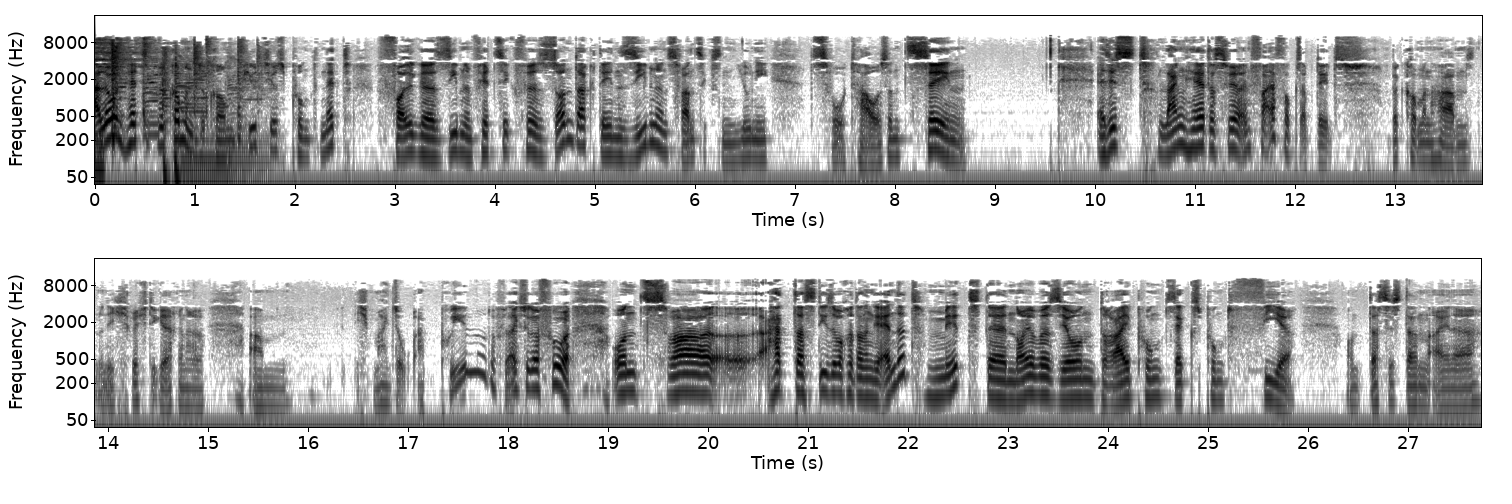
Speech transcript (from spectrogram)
Hallo und herzlich willkommen zu Computius.net Folge 47 für Sonntag, den 27. Juni 2010. Es ist lang her, dass wir ein Firefox-Update bekommen haben, wenn ich richtig erinnere. Ähm, ich meine so April oder vielleicht sogar früher. Und zwar äh, hat das diese Woche dann geendet mit der neuen Version 3.6.4. Und das ist dann eine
